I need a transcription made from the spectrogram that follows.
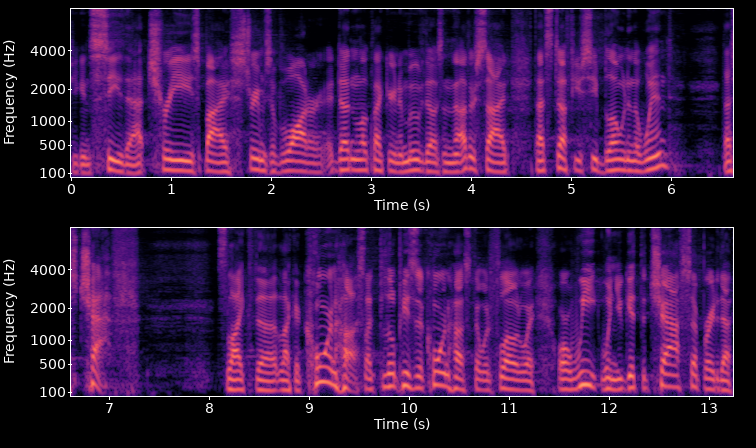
You can see that, trees by streams of water. It doesn't look like you're going to move those. On the other side, that stuff you see blowing in the wind, that's chaff. It's like the like a corn husk, like little pieces of corn husk that would float away, or wheat when you get the chaff separated out.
